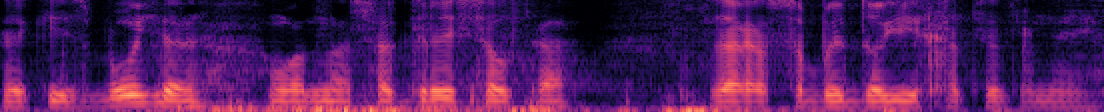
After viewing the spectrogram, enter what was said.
Якийсь бугель, от наша кріселка. Зараз аби доїхати до неї.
